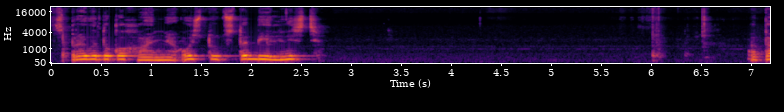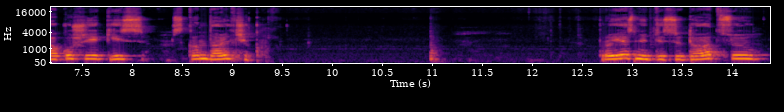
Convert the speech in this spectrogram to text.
З приводу кохання. Ось тут стабільність, а також якийсь скандальчик. Прояснюйте ситуацію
